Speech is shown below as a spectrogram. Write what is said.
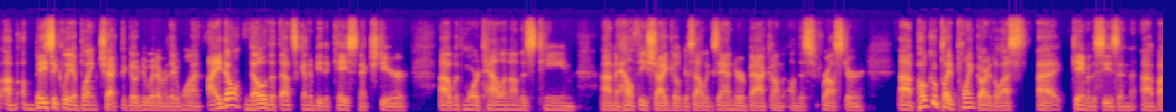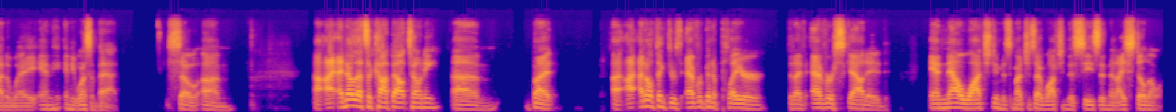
a, a, basically a blank check to go do whatever they want. I don't know that that's going to be the case next year uh, with more talent on this team, um, a healthy Shai Gilgeous-Alexander back on, on this roster. Uh, Poku played point guard the last uh, game of the season, uh, by the way, and, and he wasn't bad. So um, I, I, know that's a cop out, Tony, um, but I, I don't think there's ever been a player that I've ever scouted and now watched him as much as I watched him this season that I still don't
